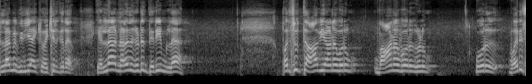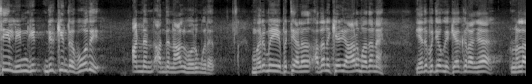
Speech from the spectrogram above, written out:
எல்லாமே விதியாக்கி வச்சிருக்கிறார். எல்லா நல்லது தெரியும்ல? பரிசுத்த ஆவியானவரும் வானவர்களும் ஒரு வரிசையில் நின்கி நிற்கின்ற போது அண்ணன் அந்த நாள் வருங்கிறார். மறுமையை பற்றி அல அதானே கேள்வி ஆரம்பம் அதானே? எதை பற்றி அவங்க கேட்குறாங்க நல்லா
